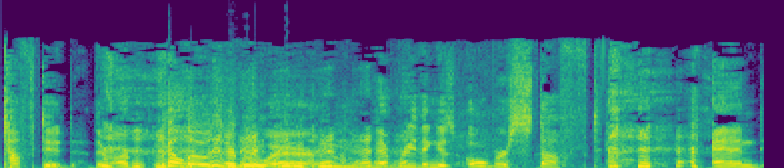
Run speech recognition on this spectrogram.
tufted. There are pillows everywhere. Everything is overstuffed. And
